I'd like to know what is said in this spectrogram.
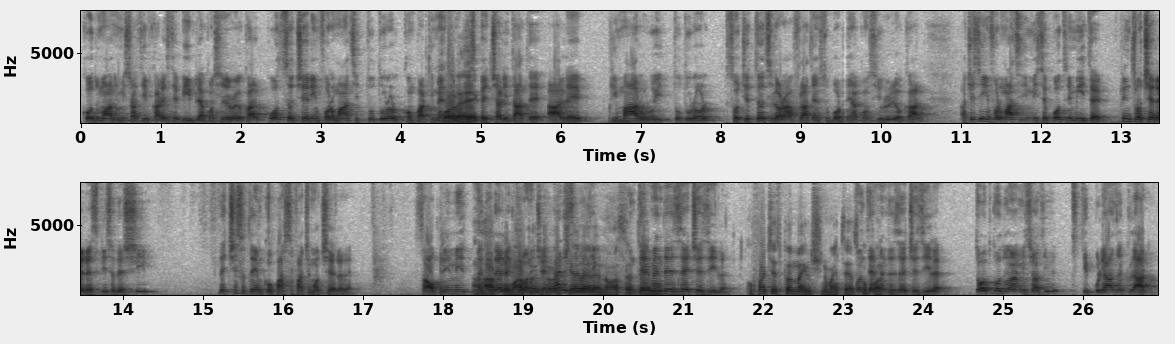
codul meu administrativ, care este Biblia consilierului local, pot să cer informații tuturor compartimentelor Corect. de specialitate ale primarului, tuturor societăților aflate în subordinea Consiliului Local. Aceste informații mi se pot trimite printr-o cerere scrisă, deși de ce să tăiem copaci să facem o cerere? Sau prin metode Acum, electronice. pentru o Haideți să vă cerere zic, nu o să în termen tăiem. de 10 zile. O faceți pe mail și nu mai tăiați În termen copacul. de 10 zile. Tot codul administrativ stipulează clar,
